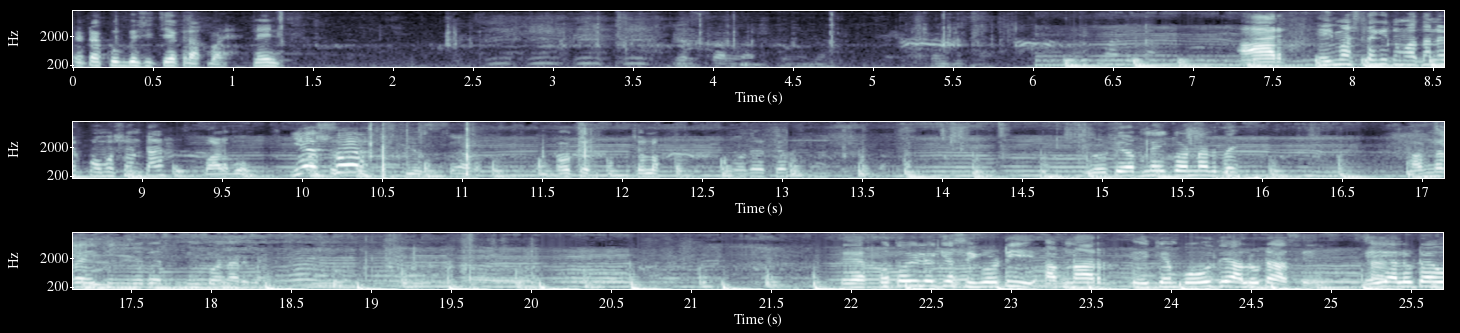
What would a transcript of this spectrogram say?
এটা খুব বেশি চেক রাখবা। নেই আর এই মাসটা কি তোমার তানের প্রমোশনটা বাড়বো? Yes sir yes sir okay চলো। রুটি আপনি এই কর্নার দেন। আপনারা এই তিন জায়গায় তিন কর্নার দেন। কত হইল গিয়া সিকিউরিটি আপনার এই ক্যাম্পও যে আলুটা আছে এই আলুটাও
